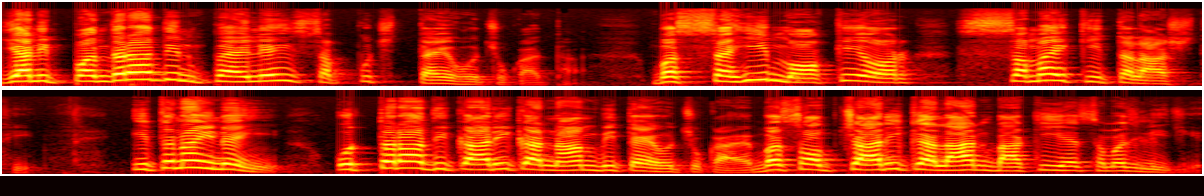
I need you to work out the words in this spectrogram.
यानी पंद्रह दिन पहले ही सब कुछ तय हो चुका था। बस सही मौके और समय की तलाश थी। इतना ही नहीं, उत्तराधिकारी का नाम भी तय हो चुका है। बस औपचारिक ऐलान बाकी है, समझ लीजिए।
